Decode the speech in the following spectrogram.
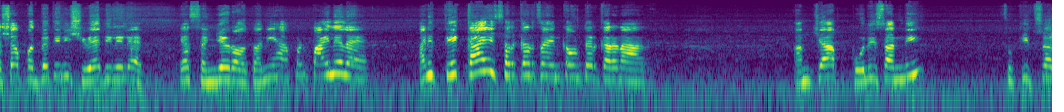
कशा पद्धतीने शिव्या दिलेल्या आहेत या संजय राऊतांनी हे आपण पाहिलेलं आहे. आणि ते काय सरकारचा एन्काउंटर करणार? आमच्या पोलिसांनी चुकीचं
